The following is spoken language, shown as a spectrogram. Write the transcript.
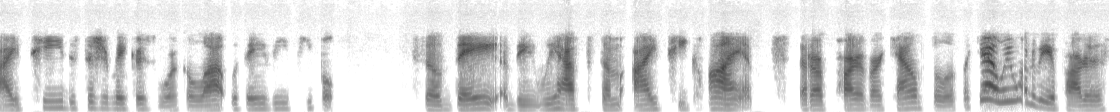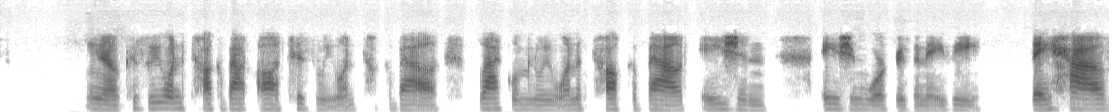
IT decision makers work a lot with AV people. So they, they, we have some IT clients that are part of our council. It's like, yeah, we want to be a part of this you know, because we want to talk about autism, we want to talk about Black women, we want to talk about Asian Asian workers in AV. They have,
